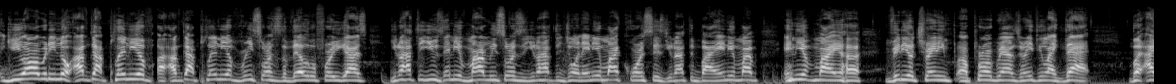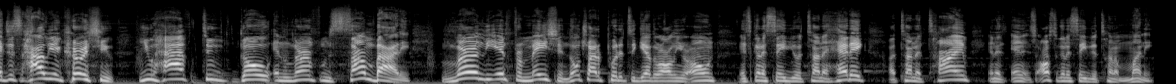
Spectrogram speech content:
you already know I've got plenty of I've got plenty of resources available for you guys. You don't have to use any of my resources. You don't have to join any of my courses. You don't have to buy any of my any of my uh, video training uh, programs or anything like that. But I just highly encourage you. You have to go and learn from somebody. Learn the information. Don't try to put it together all on your own. It's going to save you a ton of headache, a ton of time, and it's, and it's also going to save you a ton of money.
